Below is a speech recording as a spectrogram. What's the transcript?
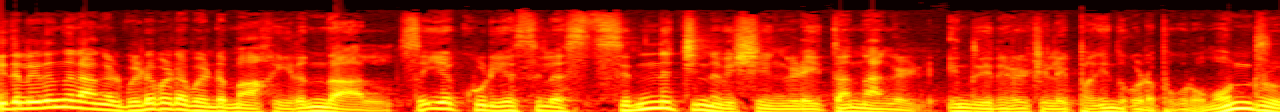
இதிலிருந்து நாங்கள் விடுபட வேண்டுமாக இருந்தால் செய்யக்கூடிய சில சின்ன சின்ன விஷயங்களை தான் நாங்கள் இன்றைய நிகழ்ச்சிகளை பகிர்ந்து கொள்ள போகிறோம். ஒன்று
